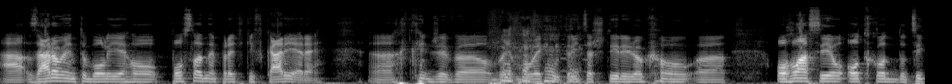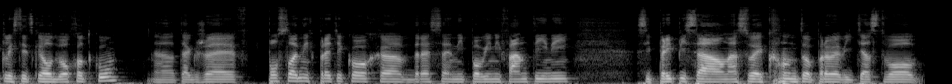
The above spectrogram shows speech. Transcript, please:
a zároveň to boli jeho posledné preteky v kariére, keďže v, vo veku 34 rokov ohlásil odchod do cyklistického dôchodku, e, takže v posledných pretekoch e, v drese Nipoviny Fantini si pripísal na svoje konto prvé víťazstvo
